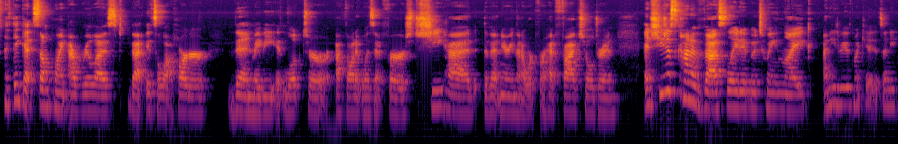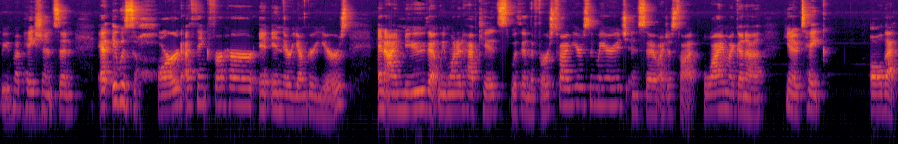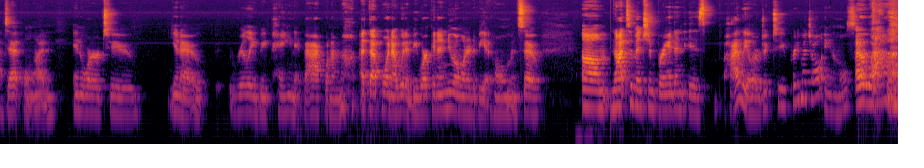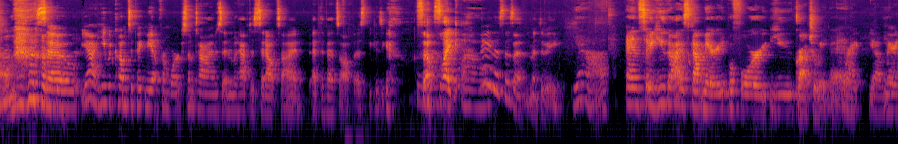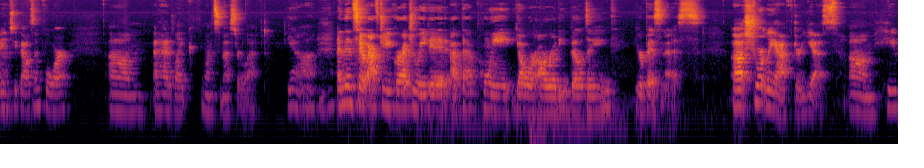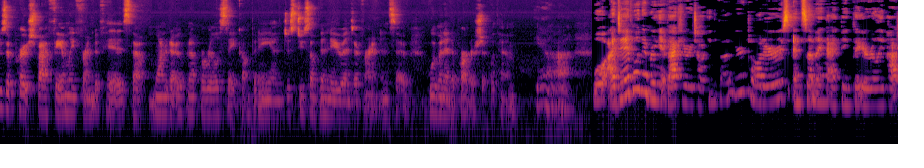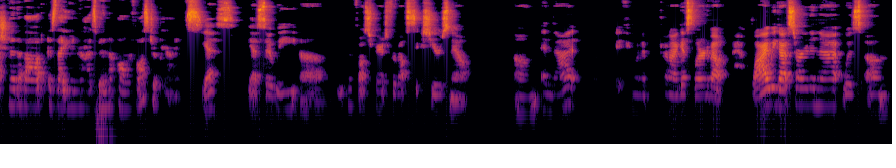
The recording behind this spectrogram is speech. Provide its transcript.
I think at some point I realized that it's a lot harder than maybe it looked or I thought it was at first. She had the veterinarian that I worked for had five children, and she just kind of vacillated between like I need to be with my kids, I need to be with my patients, and it was hard I think for her in, in their younger years. And I knew that we wanted to have kids within the first five years of marriage, and so I just thought, why am I gonna, you know, take all that debt on in order to, you know, really be paying it back when I'm not at that point I wouldn't be working. I knew I wanted to be at home. And so um, not to mention Brandon is highly allergic to pretty much all animals. Oh wow. so yeah, he would come to pick me up from work sometimes and would have to sit outside at the vet's office because he so I was like, Wow. hey, this isn't meant to be. Yeah. And so you guys got married before you graduated. Right. Yeah. Married Yeah. in 2004. Um, I had like one semester left. Yeah. Mhm. And then so after you graduated, at that point, y'all were already building your business. Uh, shortly after, yes. Um, he was approached by a family friend of his that wanted to open up a real estate company and just do something new and different. And so we went into partnership with him. Yeah. Well, I did want to bring it back. You were talking about your daughters, and something I think that you're really passionate about is that you and your husband are foster parents. Yes, yes. So we uh, we've been foster parents for about six years now, um, and that, if you want to kind of, I guess, learn about why we got started in that was um,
